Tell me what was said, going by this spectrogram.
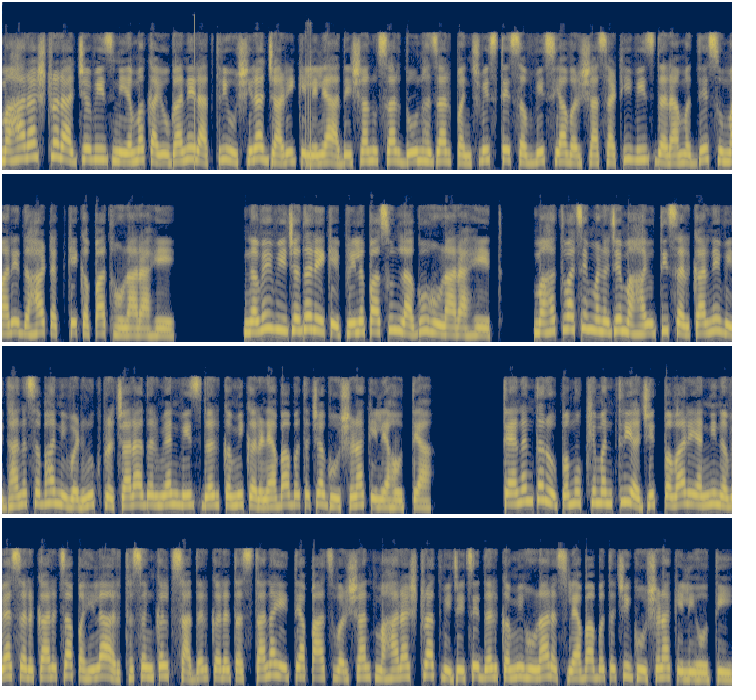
महाराष्ट्र राज्य वीज नियामक आयोगाने रात्री उशिरा जारी केलेल्या आदेशानुसार दोन हजार पंचवीस ते सव्वीस या वर्षासाठी वीज दरामध्ये सुमारे दहा टक्के कपात होणार आहे. नवे वीजदर एक एप्रिलपासून लागू होणार आहेत. महत्त्वाचे म्हणजे महायुती सरकारने विधानसभा निवडणूक प्रचारादरम्यान वीज दर कमी करण्याबाबतच्या घोषणा केल्या होत्या. त्यानंतर उपमुख्यमंत्री अजित पवार यांनी नव्या सरकारचा पहिला अर्थसंकल्प सादर करत असताना येत्या पाच वर्षांत महाराष्ट्रात विजेचे दर कमी होणार असल्याबाबतची घोषणा केली होती.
